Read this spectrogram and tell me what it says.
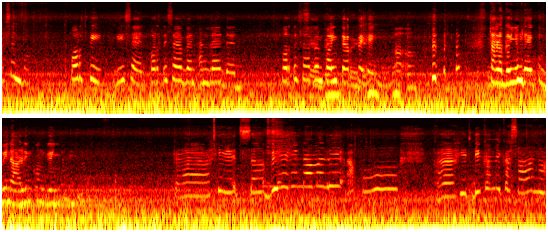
Asan ba? 40, diesel, 47, unleaded. 47.38. Oo. Talagang yung leg ko, binaling kong ganyan. Eh. Kahit sabihin na mali ako, kahit di kami kasama ng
